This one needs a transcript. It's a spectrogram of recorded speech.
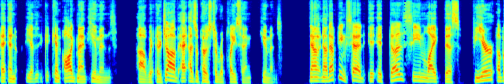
and yeah, can augment humans uh, with their job as opposed to replacing humans. Now, now that being said, it, it does seem like this fear of,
